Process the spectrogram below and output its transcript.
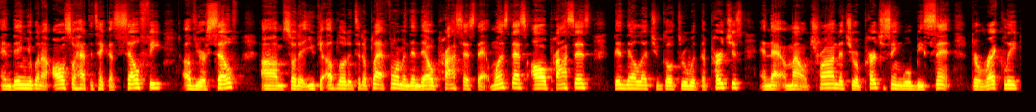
And then you're going to also have to take a selfie of yourself um, so that you can upload it to the platform and then they'll process that. Once that's all processed then they'll let you go through with the purchase and that amount of tron that you're purchasing will be sent directly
